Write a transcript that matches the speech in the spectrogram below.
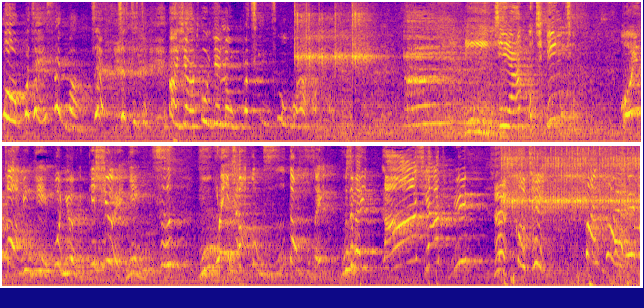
我不再身亡。这、这、这、这……哎呀，我也弄不清楚啊。你讲不清楚，为高明也不愿的血人子，无力查供适当是谁？夫人们拿下去。是。父亲，万岁万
